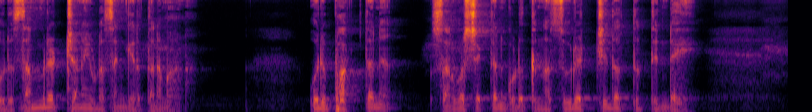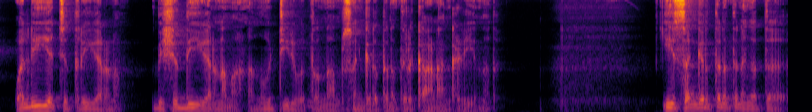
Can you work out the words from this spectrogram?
ഒരു സംരക്ഷണയുടെ സങ്കീർത്തനമാണ്. ഒരു ഭക്തന് സർവശക്തൻ കൊടുക്കുന്ന സുരക്ഷിതത്വത്തിന്റെ വലിയ ചിത്രീകരണം വിശുദ്ധീകരണമാണ് നൂറ്റി ഇരുപത്തൊന്നാം സങ്കീർത്തനത്തിൽ കാണാൻ കഴിയുന്നത്. ഈ സങ്കീർത്തനത്തിനകത്ത്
